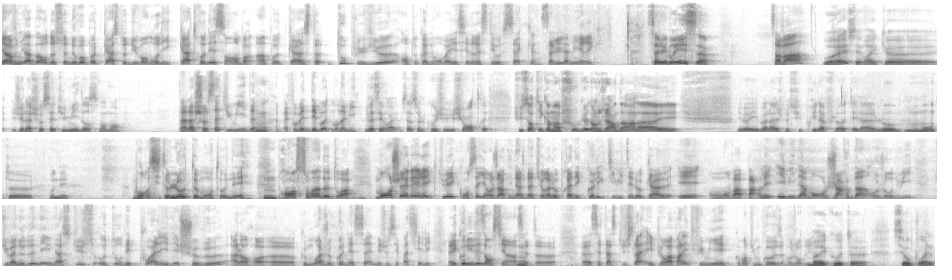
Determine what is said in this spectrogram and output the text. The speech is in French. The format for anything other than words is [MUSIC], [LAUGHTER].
Bienvenue à bord de ce nouveau podcast du vendredi 4 décembre, un podcast tout pluvieux. En tout cas, nous, on va essayer de rester au sec. Salut l'ami Eric. Salut Brice Ça va? Ouais, c'est vrai que j'ai la chaussette humide en ce moment. T'as la chaussette humide? Il Mm. faut mettre des bottes, mon ami. Ouais, c'est vrai, c'est un seul coup, je, je suis rentré, je suis sorti comme un fougueux dans le jardin là et, et oui, voilà, je me suis pris la flotte et là l'eau me monte euh, au nez. Bon, si te- l'eau te monte au nez, Hmm. [LAUGHS] prends soin de toi. Mon cher Eric, tu es conseiller en jardinage naturel auprès des collectivités locales et on va parler évidemment jardin aujourd'hui. Tu vas nous donner une astuce autour des poils et des cheveux, alors euh, que moi je connaissais, mais je ne sais pas si elle est, elle est connue des anciens, hein, Hmm. cette, euh, euh, cette astuce-là. Et puis on va parler de fumier. Comment tu me causes aujourd'hui? Bah écoute, euh, c'est au poil.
